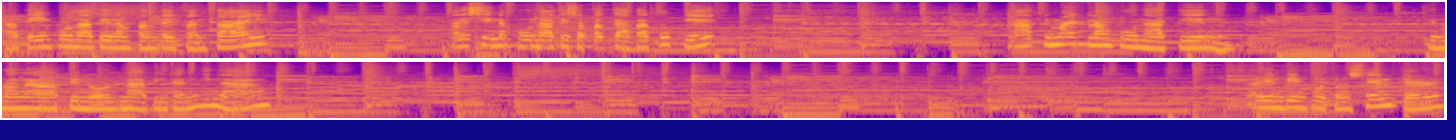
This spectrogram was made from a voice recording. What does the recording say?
Hatiin po natin ng pantay-pantay. Alisin na po natin sa pagkakatupi. At i-mark lang po natin yung mga pinood natin kanina. Ayun din po itong center.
